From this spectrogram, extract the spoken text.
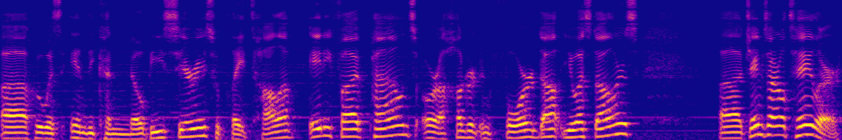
uh, who was in the Kenobi series, who played Tala, 85 pounds or 104 US dollars. Uh, James Arnold Taylor,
